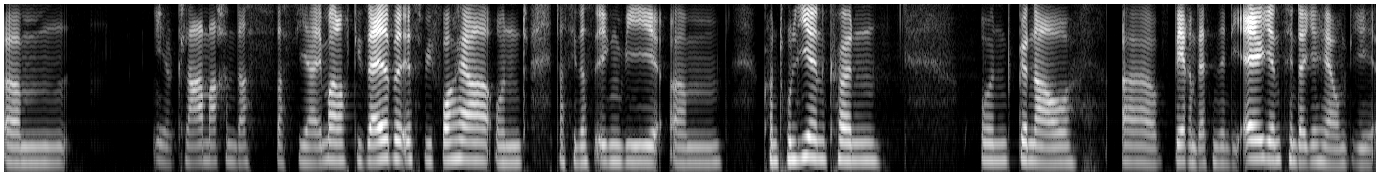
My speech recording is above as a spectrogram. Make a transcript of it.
ähm, ihr klar machen, dass, dass sie ja immer noch dieselbe ist wie vorher und dass sie das irgendwie ähm, kontrollieren können. Und genau, äh, währenddessen sind die Aliens hinter ihr her, um die,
